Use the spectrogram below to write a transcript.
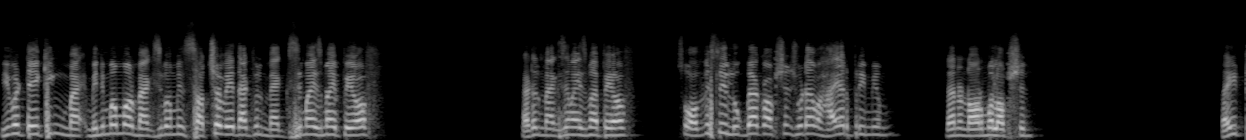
we were taking my minimum or maximum in such a way that will maximize my payoff. That will maximize my payoff. So obviously look back option should have a higher premium than a normal option. Right?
